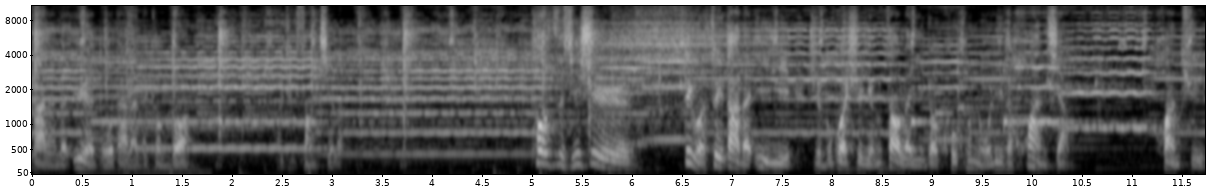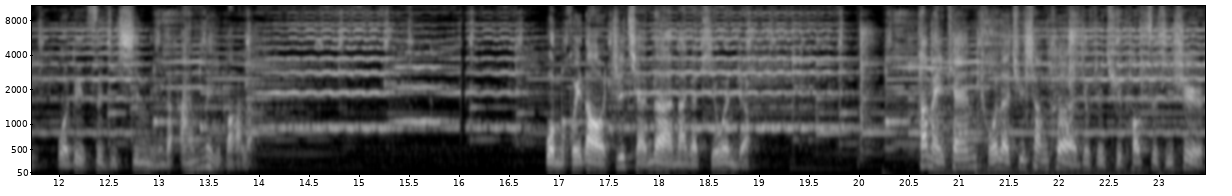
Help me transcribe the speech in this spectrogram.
大量的阅读带来的更多，我就放弃了。泡自习室对我最大的意义，只不过是营造了一个苦苦努力的幻想。换取我对自己心灵的安慰罢了。我们回到之前的那个提问者，他每天除了去上课，就是去泡自习室，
